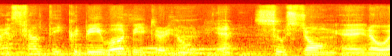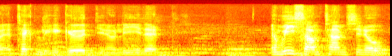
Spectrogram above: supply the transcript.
I just felt he could be a world beater. You know, Yeah. so strong. Uh, you know, uh, technically good. You know, leader. And we sometimes, you know,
